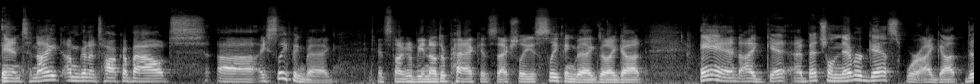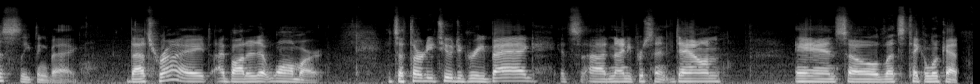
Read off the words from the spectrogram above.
And tonight I'm going to talk about uh, a sleeping bag. It's not going to be another pack; it's actually a sleeping bag that I got. And I get, I bet you'll never guess where I got this sleeping bag. That's right, I bought it at Walmart. It's a 32 degree bag. It's 90% uh, down, and so let's take a look at it.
